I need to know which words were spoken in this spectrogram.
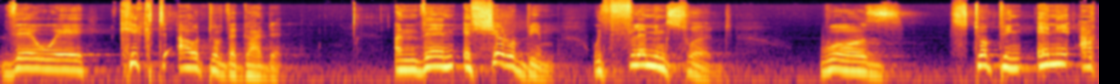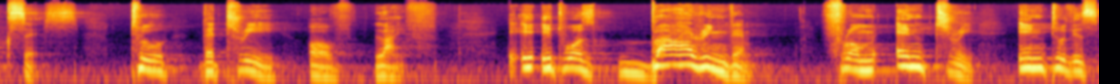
they were kicked out of the garden. And then a cherubim with flaming sword was stopping any access to the tree of life. It was barring them from entry into this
